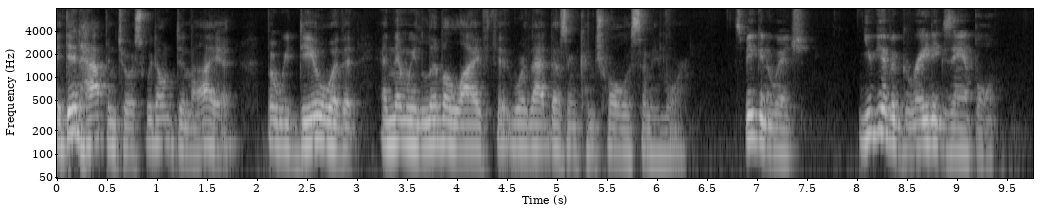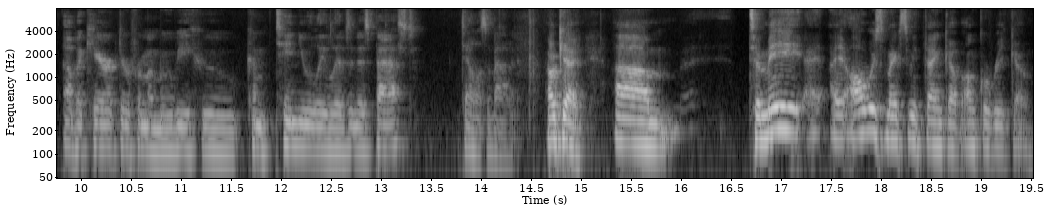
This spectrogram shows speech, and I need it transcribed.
It did happen to us. We don't deny it, but we deal with it, and then we live a life that where that doesn't control us anymore. Speaking of which, you give a great example of a character from a movie who continually lives in his past. Tell us about it. Okay. Um, to me, it always makes me think of Uncle Rico.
